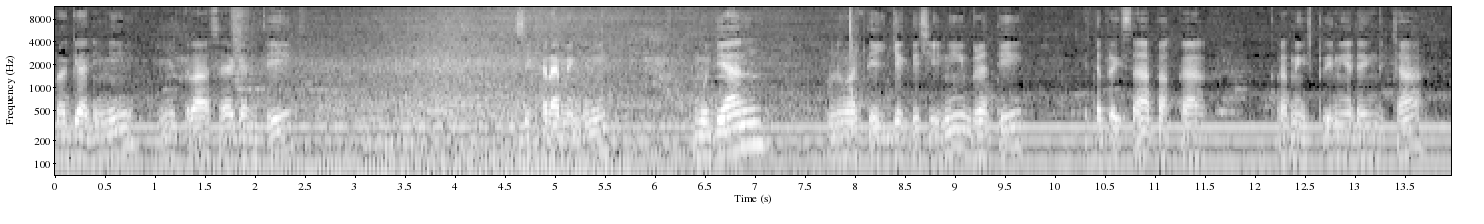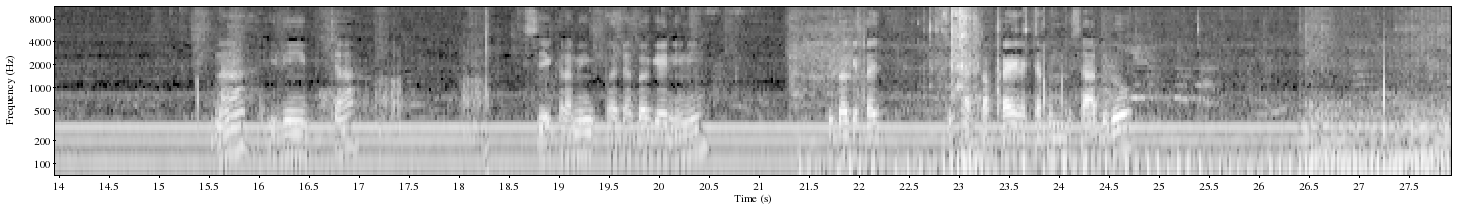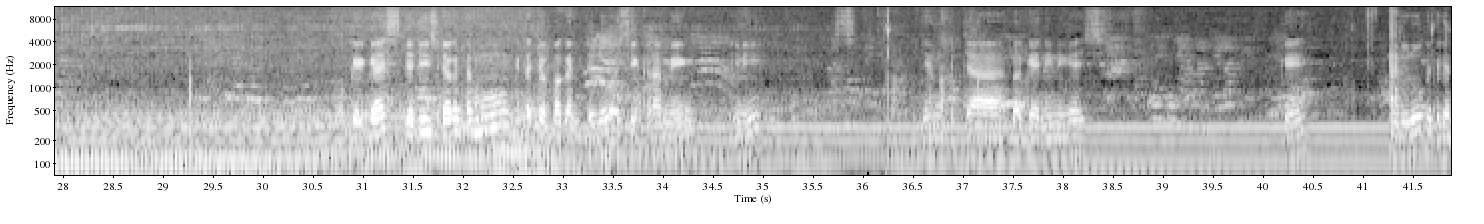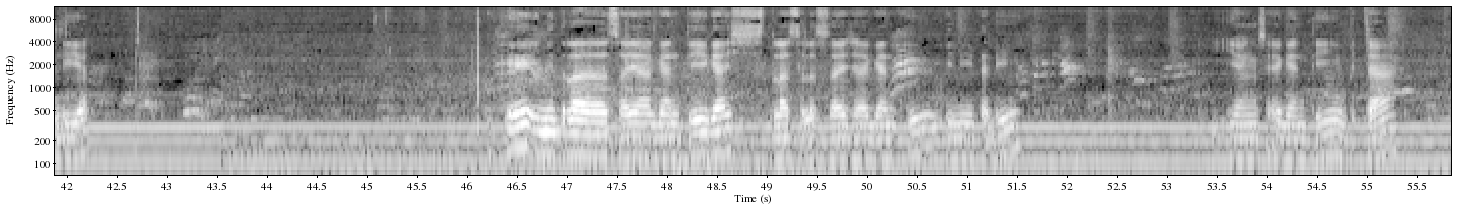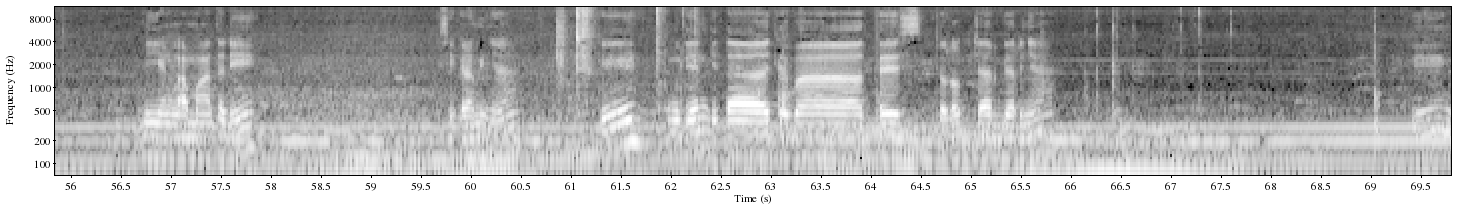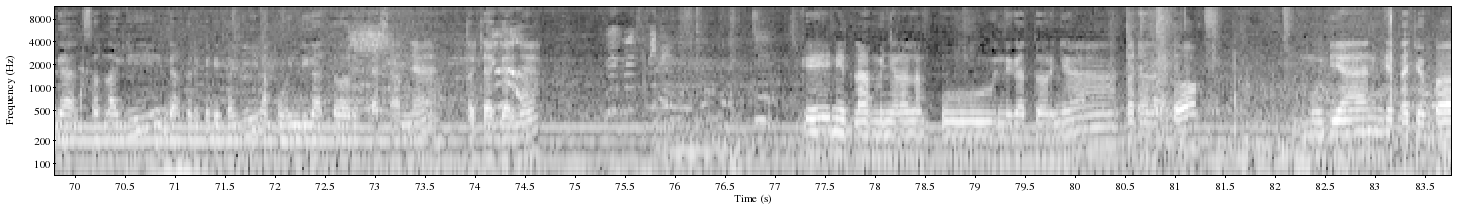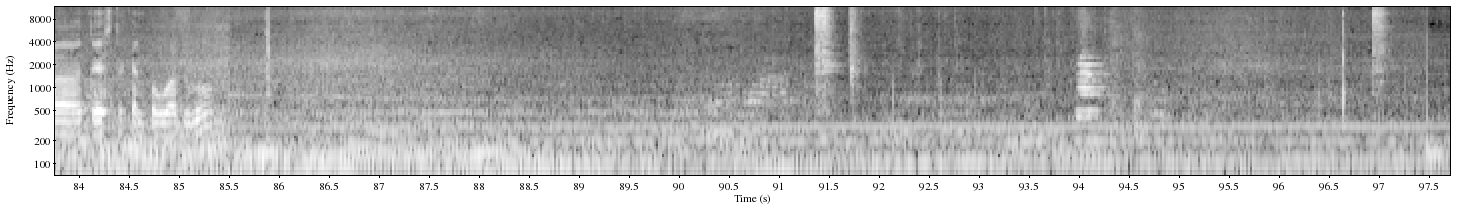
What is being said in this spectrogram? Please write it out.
bagian ini ini telah saya ganti si keramik ini. Kemudian melewati jack di sini berarti kita periksa apakah keramik seperti ini ada yang pecah. Nah ini pecah. Si keramik pada bagian ini. Coba kita sikat pakai kaca pembesar dulu Oke guys, jadi sudah ketemu. Kita coba ganti dulu si keramik ini yang pecah bagian ini guys. Oke, ini dulu kita ganti ya. Oke, ini telah saya ganti guys. Setelah selesai saya ganti ini tadi yang saya ganti yang pecah. Ini yang lama tadi. Isi keramiknya. Oke kemudian kita coba tes colok chargernya. Oke nggak short lagi nggak kedip-kedip lagi. Lampu indikator dasarnya atau chargernya. Oke ini telah menyala lampu indikatornya pada laptop kemudian kita coba tes tekan power dulu.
